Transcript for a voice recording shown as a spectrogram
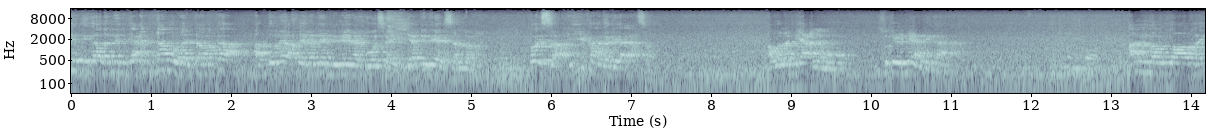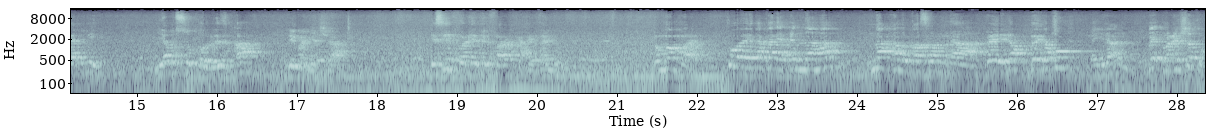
يلي قال نرجع ننام ولا يتامكا الدنيا خير يلي نينا كوسعي يلي نينا سلم كويسا يك هذا يا حسن أولم يعلموا؟ سكيني هذه أن الله يلي يبسط الرزق لمن يشاء. يصير فريد الفرق حيث ثم تقول إذا كان حنها نحن قسمنا بين بينكم بين معيشتكم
